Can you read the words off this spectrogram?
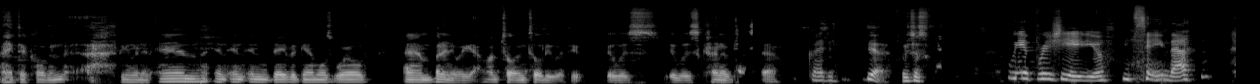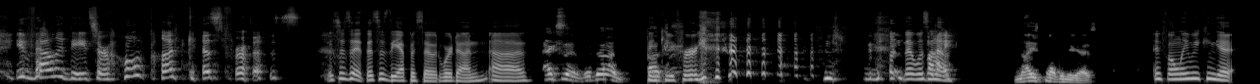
I think they're called an uh, being with an N in, in in David Gemmell's world. Um, but anyway, yeah, I'm, to- I'm totally with you. It was it was kind of just uh, Good. yeah, it was just We appreciate you saying that. It validates our whole podcast for us. this is it. This is the episode. We're done. Uh, excellent. We're done. thank Okay. you for that was Bye. enough. Nice talking to you guys. If only we can get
